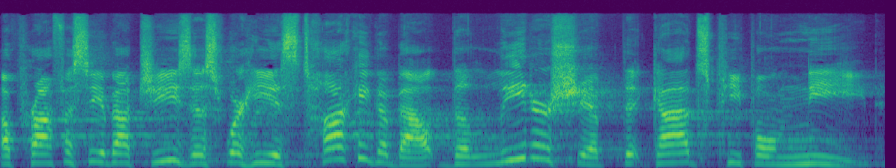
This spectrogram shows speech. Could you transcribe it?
a prophecy about Jesus, where he is talking about the leadership that God's people need.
